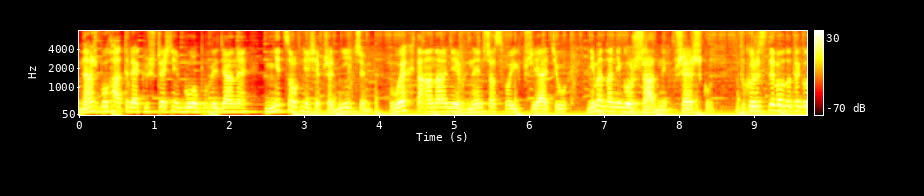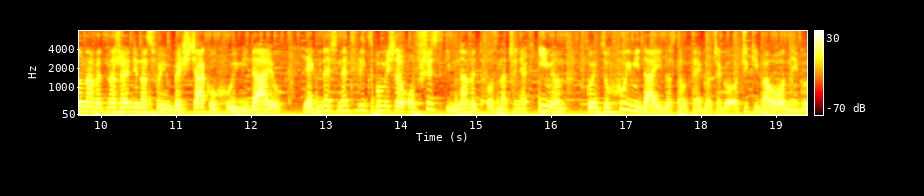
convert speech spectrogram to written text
Nasz bohater, jak już wcześniej było powiedziane, nie cofnie się przed niczym. Łechta analnie wnętrza swoich przyjaciół, nie ma dla niego żadnych przeszkód. Wykorzystywał do tego nawet narzędzie na swoim beściaku Hui Midaju. Jak widać Netflix pomyślał o wszystkim, nawet o znaczeniach imion, w końcu Hui Midai dostał tego, czego oczekiwało od niego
